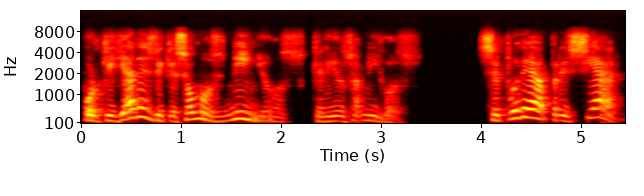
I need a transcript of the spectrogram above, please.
Porque ya desde que somos niños, queridos amigos, se puede apreciar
